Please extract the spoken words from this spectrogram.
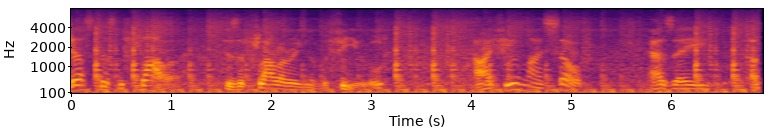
just as the flower is a flowering of the field, I feel myself as a, a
